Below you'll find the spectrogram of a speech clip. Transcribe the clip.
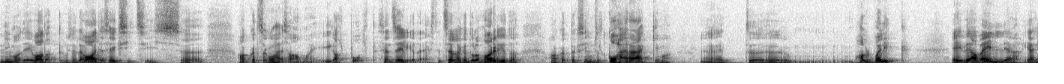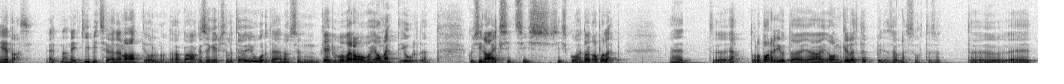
niimoodi ei vaadata, kui sa Levadias eksid, siis äh, hakkad sa kohe saama igalt poolt, see on selge täiesti, et sellega tuleb harjuda hakatakse ilmselt kohe rääkima, et äh, halb valik, ei vea välja ja nii edasi. et noh, neid kiibitsejaid on alati olnud, aga, aga see käib selle töö juurde ja noh, see on, käib juba väravavahi ameti juurde, et kui sina eksid, siis, siis kohe taga põleb. et äh, jah, tuleb harjuda ja, ja on kellelt õppida selles suhtes, et, äh, et,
